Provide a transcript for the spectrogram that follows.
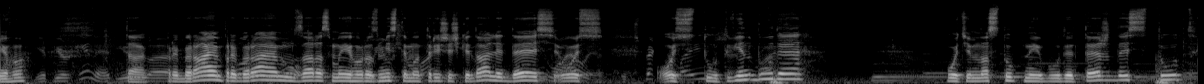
його. Так, прибираємо, прибираємо. Зараз ми його розмістимо трішечки далі. Десь ось ось тут він буде. Потім наступний буде теж десь тут.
